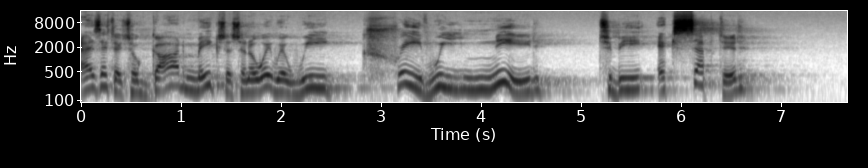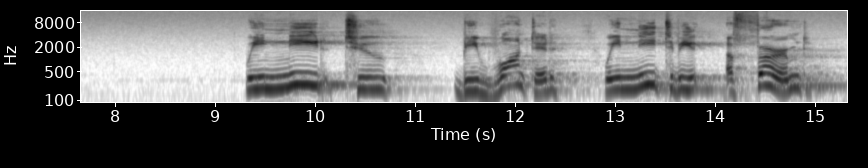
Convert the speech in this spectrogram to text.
as I said, so God makes us in a way where we crave, we need to be accepted. We need to be wanted. We need to be affirmed.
